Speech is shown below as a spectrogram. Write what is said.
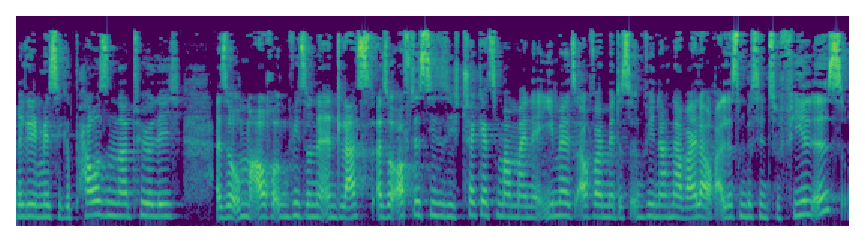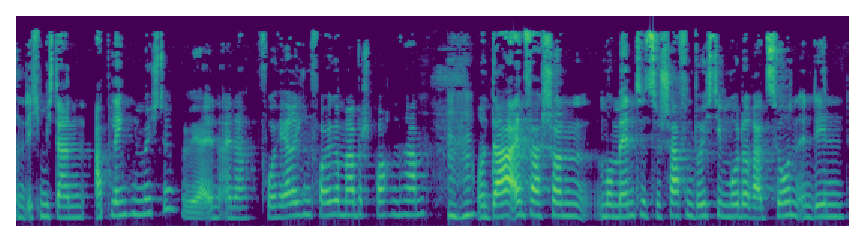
regelmäßige Pausen natürlich, also um auch irgendwie so eine Entlast, also oft ist dieses, ich check jetzt mal meine E-Mails, auch weil mir das irgendwie nach einer Weile auch alles ein bisschen zu viel ist und ich mich dann ablenken möchte, wie wir in einer vorherigen Folge mal besprochen haben. Mhm. Und da einfach schon Momente zu schaffen durch die Moderation, in denen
